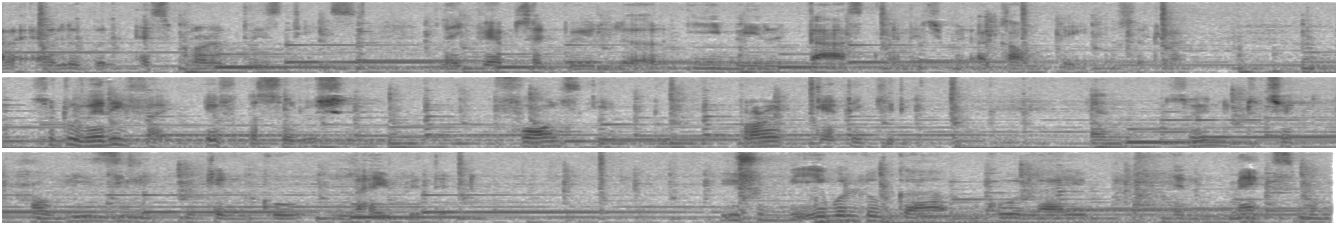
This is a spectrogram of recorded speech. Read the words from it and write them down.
are available as product these days, like website builder, email, task management, accounting, etc. So, to verify if a solution falls into product category and so you need to check how easily you can go live with it. You should be able to go, go live in maximum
